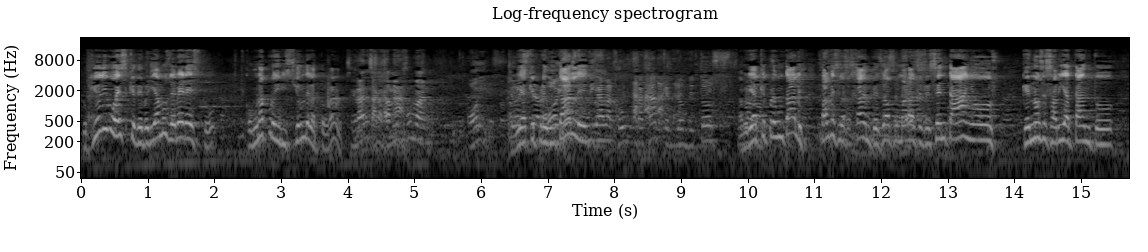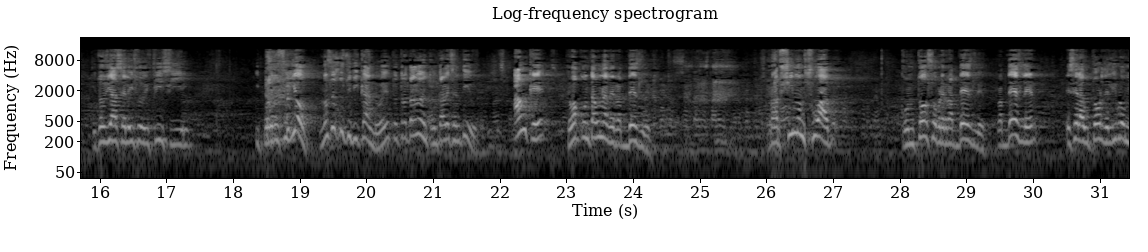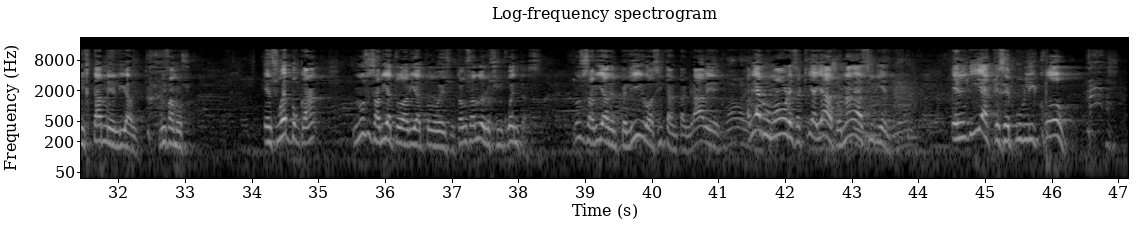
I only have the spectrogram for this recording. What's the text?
Lo que yo digo es que deberíamos de ver esto como una prohibición de la Torah. Grandes Jajamín fuman, hoy. Habría que preguntarle. Habría que preguntarle. Tal vez el jajá empezó a fumar hace 60 años, que no se sabía tanto, entonces ya se le hizo difícil. Y por eso siguió. No estoy justificando, ¿eh? estoy tratando de encontrarle sentido. Aunque te voy a contar una de Rab Desler. Rab Shimon Schwab contó sobre Rab Desler. Rab Desler es el autor del libro Michtab Me'eliyahu, muy famoso. En su época no se sabía todavía todo eso. Estamos hablando de los 50. No se sabía del peligro así tan, tan grave. Había rumores aquí y allá, pero nada así bien. El día que se publicó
